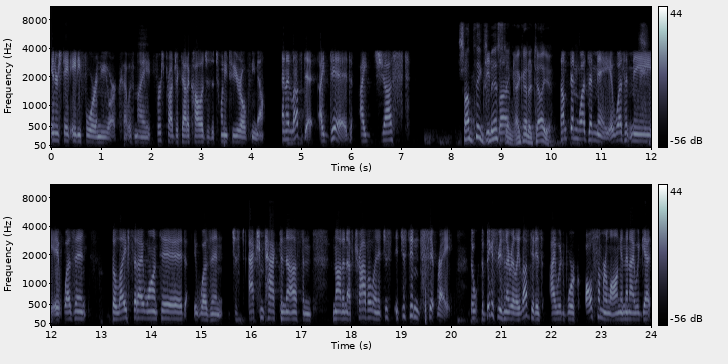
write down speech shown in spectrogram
Interstate 84 in New York. That was my first project out of college as a 22 year old female and I loved it. I did. I just something's missing. Love, I got to tell you, something wasn't me. It wasn't me. It wasn't the life that I wanted. It wasn't just action packed enough and not enough travel, and it just it just didn't sit right. The the biggest reason I really loved it is I would work all summer long, and then I would get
